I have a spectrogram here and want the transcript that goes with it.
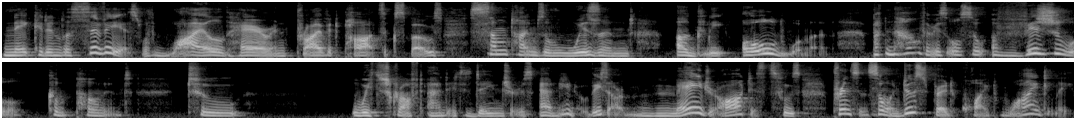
naked and lascivious, with wild hair and private parts exposed, sometimes a wizened, ugly old woman. But now there is also a visual component to witchcraft and its dangers. And, you know, these are major artists whose prints and so on do spread quite widely.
